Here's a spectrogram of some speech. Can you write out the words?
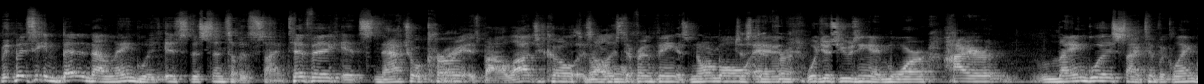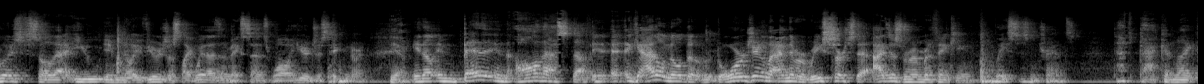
But, see, embedded in that language is the sense of it's scientific, it's natural current, it's biological, it's, all this normal. different thing, it's normal, Just and different. we're just using a more higher language, scientific language, so that you, you know, if you're just like, wait, that doesn't make sense, well, you're just ignorant. Yeah. You know, embedded in all that stuff. it- again, I don't know the, the origin, like, I never researched it. I just remember thinking, wait, cis and trans. That's back in like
